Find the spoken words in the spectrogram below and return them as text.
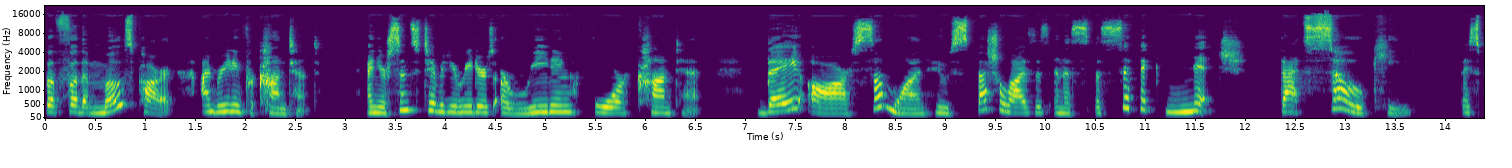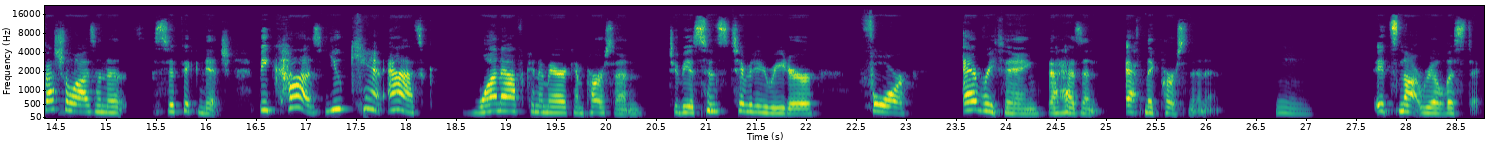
But for the most part, I'm reading for content. And your sensitivity readers are reading for content. They are someone who specializes in a specific niche. That's so key. They specialize in a specific niche because you can't ask one African American person to be a sensitivity reader for everything that has an ethnic person in it. Mm. It's not realistic.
